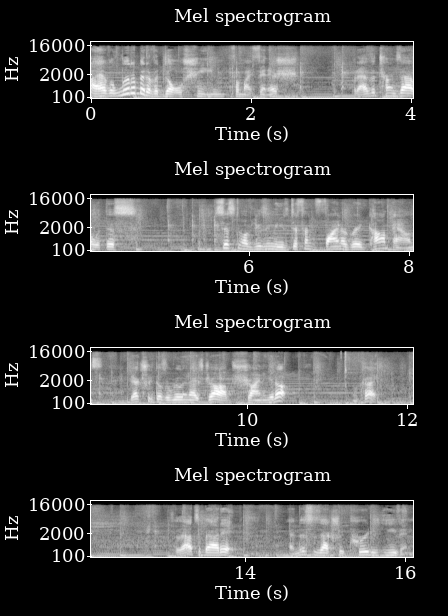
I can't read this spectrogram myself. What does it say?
I have a little bit of a dull sheen from my finish, but as it turns out with this system of using these different finer grade compounds, it actually does a really nice job shining it up. Okay, so that's about it. And this is actually pretty even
